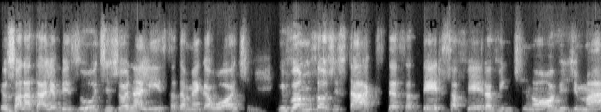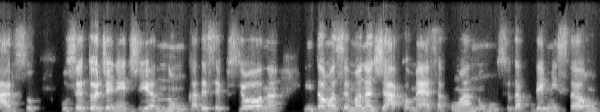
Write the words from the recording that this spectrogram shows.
Eu sou a Natália Bezutti, jornalista da Megawatt, e vamos aos destaques dessa terça-feira, 29 de março. O setor de energia nunca decepciona, então a semana já começa com o anúncio da demissão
